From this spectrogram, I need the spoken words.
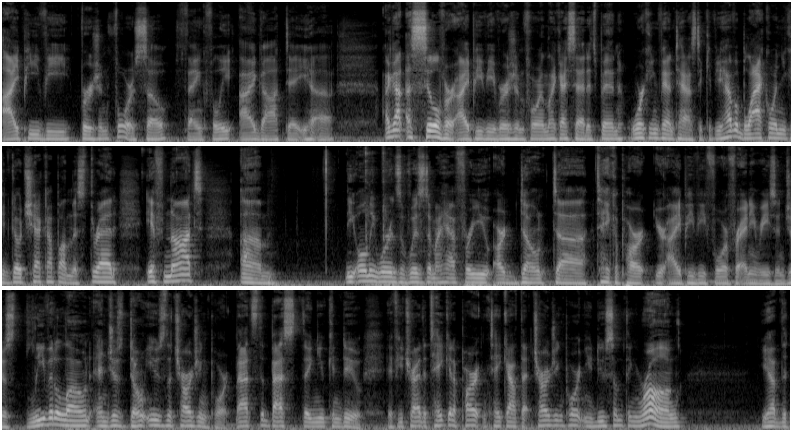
IPv version 4. So thankfully, I got a. Uh, I got a silver IPv version 4, and like I said, it's been working fantastic. If you have a black one, you can go check up on this thread. If not, um, the only words of wisdom I have for you are don't uh, take apart your IPv4 for any reason. Just leave it alone and just don't use the charging port. That's the best thing you can do. If you try to take it apart and take out that charging port and you do something wrong, you have the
